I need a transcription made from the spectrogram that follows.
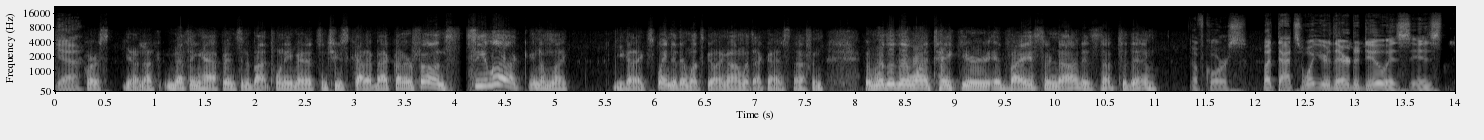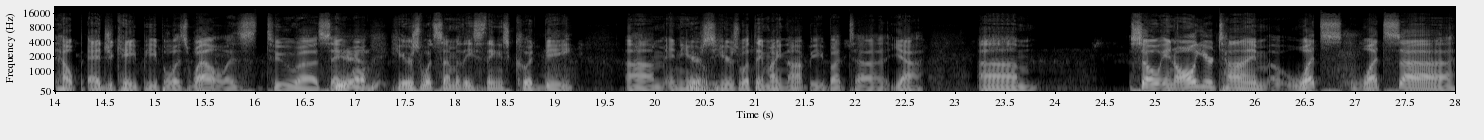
Yeah. Of course, you know, nothing, nothing happens in about 20 minutes, and she's got it back on her phone. See, look, and I'm like, you got to explain to them what's going on with that kind of stuff, and, and whether they want to take your advice or not, it's up to them. Of course, but that's what you're there to do is is help educate people as well as to uh, say, Yeah. well, here's what some of these things could be, um, and here's here's what they might not be. But uh, yeah, um, so in all your time, uh, what's what's uh,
